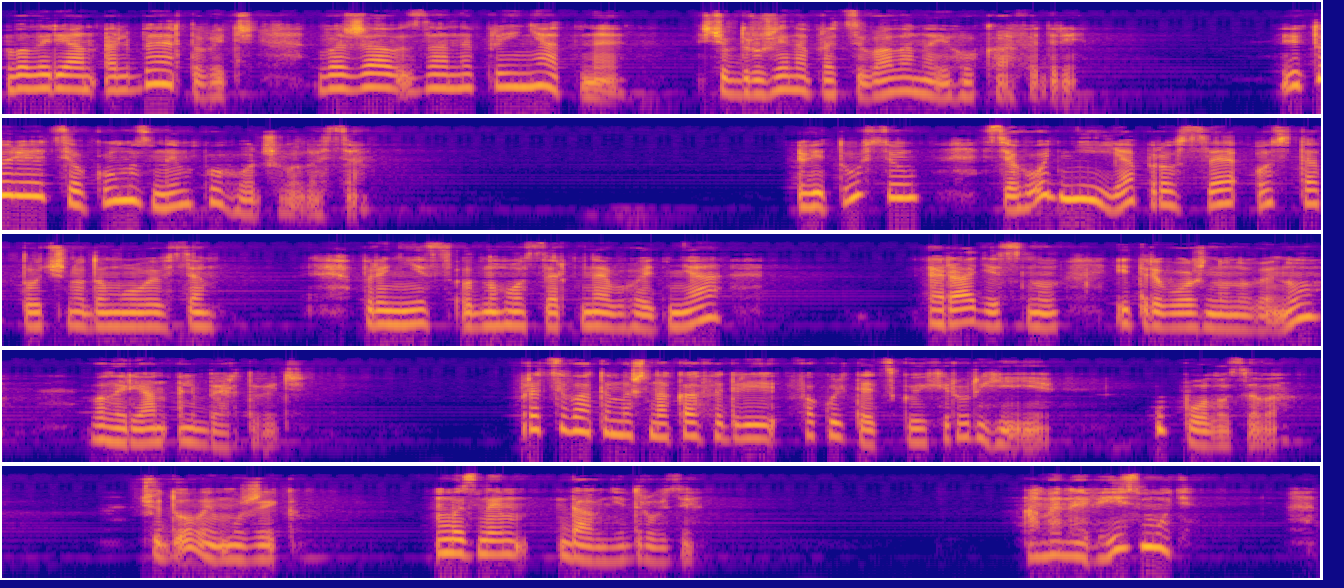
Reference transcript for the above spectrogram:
Валеріан Альбертович вважав за неприйнятне щоб дружина працювала на його кафедрі. Вікторія цілком з ним погоджувалася. Вітусю, сьогодні я про все остаточно домовився. Приніс одного серпневого дня радісну і тривожну новину Валеріан Альбертович. Працюватимеш на кафедрі факультетської хірургії у Полозова чудовий мужик. Ми з ним давні друзі. А мене візьмуть?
